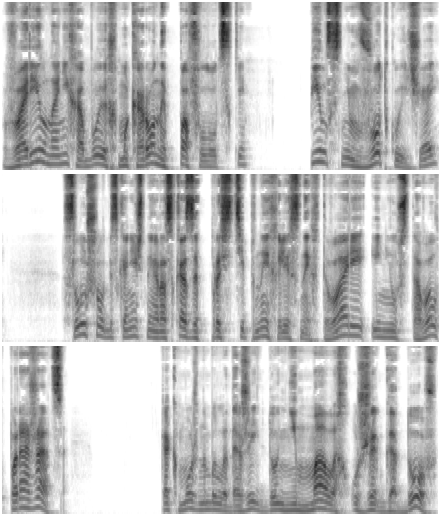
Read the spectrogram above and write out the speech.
варил на них обоих макароны по-флотски, пил с ним водку и чай, слушал бесконечные рассказы про степных и лесных тварей и не уставал поражаться. Как можно было дожить до немалых уже годов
